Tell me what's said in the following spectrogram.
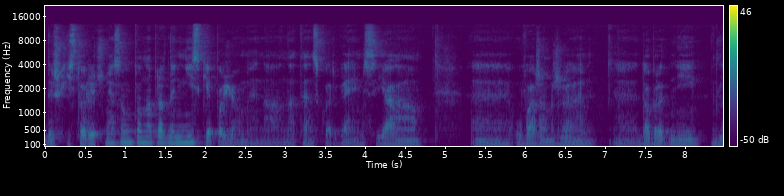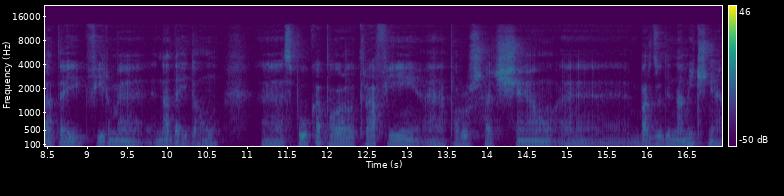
gdyż historycznie są to naprawdę niskie poziomy na, na ten Square Games. Ja E, uważam, że e, dobre dni dla tej firmy nadejdą. E, spółka potrafi poruszać się bardzo dynamicznie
